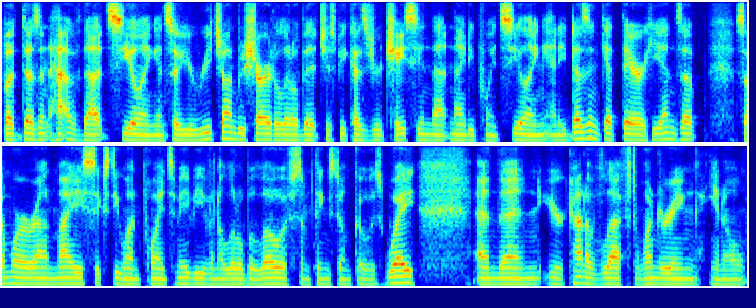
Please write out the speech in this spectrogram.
but doesn't have that ceiling. And so you reach on Bouchard a little bit just because you're chasing that 90 point ceiling, and he doesn't get there. He ends up somewhere around my 61 points, maybe even a little below if some things don't go his way. And then you're kind of left wondering, you know,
